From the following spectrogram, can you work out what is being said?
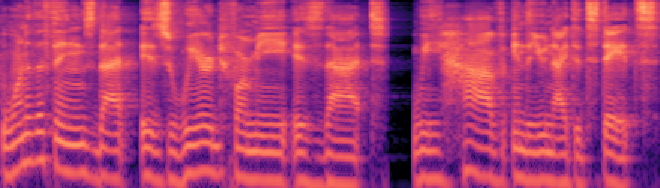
one of the things that is weird for me is that we have in the united states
